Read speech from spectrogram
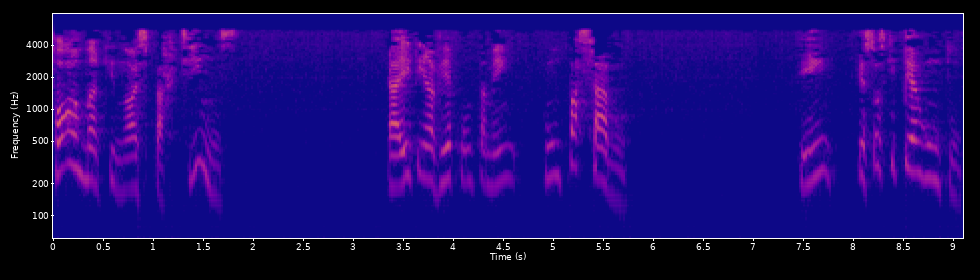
forma que nós partimos, aí tem a ver com, também com o passado. Tem pessoas que perguntam:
